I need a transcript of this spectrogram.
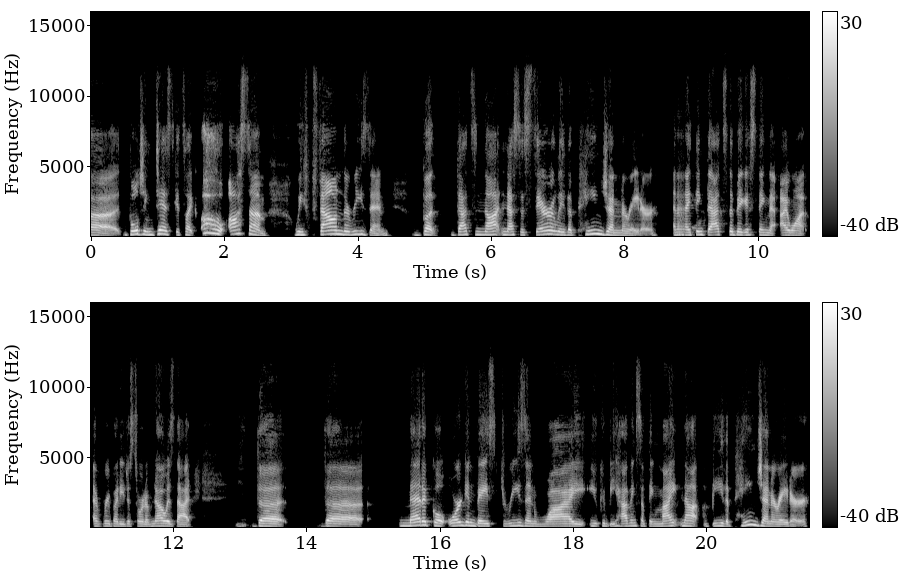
uh, bulging disc it's like oh awesome we found the reason but that's not necessarily the pain generator and i think that's the biggest thing that i want everybody to sort of know is that the the medical organ based reason why you could be having something might not be the pain generator.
